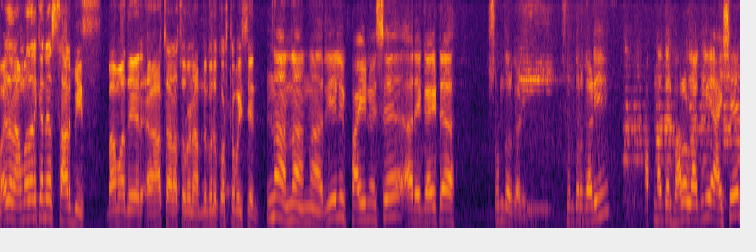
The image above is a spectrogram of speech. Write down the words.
ভাইজান আমাদের এখানে সার্ভিস বা আমাদের আচার আচরণ আপনি কোনো কষ্ট পাইছেন? না না না রিয়েলি ফাইন হয়েছে আর এই গাড়িটা সুন্দর গাড়ি। সুন্দর গাড়ি। আপনাদের ভালো লাগলে আইসেন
